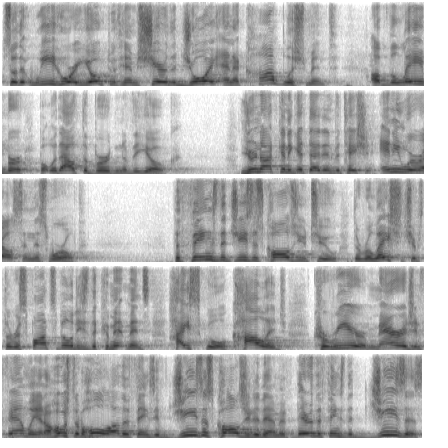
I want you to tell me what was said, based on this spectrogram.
so that we who are yoked with Him share the joy and accomplishment of the labor, but without the burden of the yoke. You're not going to get that invitation anywhere else in this world. The things that Jesus calls you to, the relationships, the responsibilities, the commitments, high school, college, career, marriage, and family, and a host of whole other things, if Jesus calls you to them, if they're the things that Jesus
